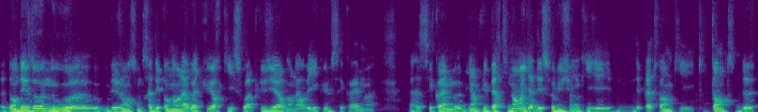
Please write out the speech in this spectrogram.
dans des zones où, où les gens sont très dépendants de la voiture, qu'ils soient plusieurs dans leur véhicule, c'est quand même euh, c'est quand même bien plus pertinent. Il y a des solutions, des plateformes qui, tentent de,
